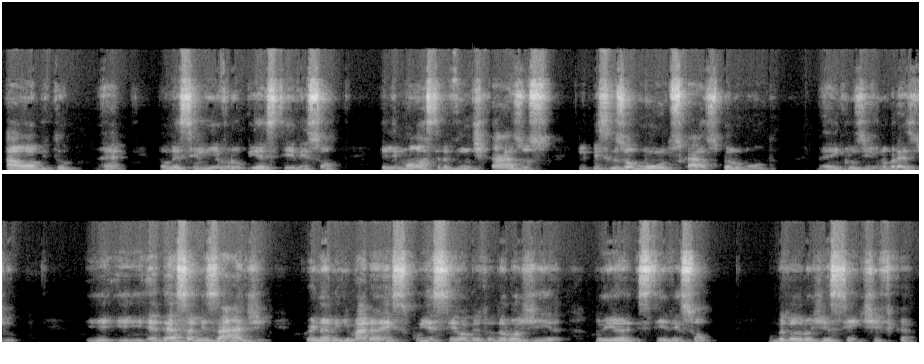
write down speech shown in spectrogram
a óbito. Né? Então, nesse livro, Ian Stevenson, ele mostra 20 casos, ele pesquisou muitos casos pelo mundo, né? inclusive no Brasil. E, e é dessa amizade que o Hernani Guimarães conheceu a metodologia do Ian Stevenson, uma metodologia científica,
